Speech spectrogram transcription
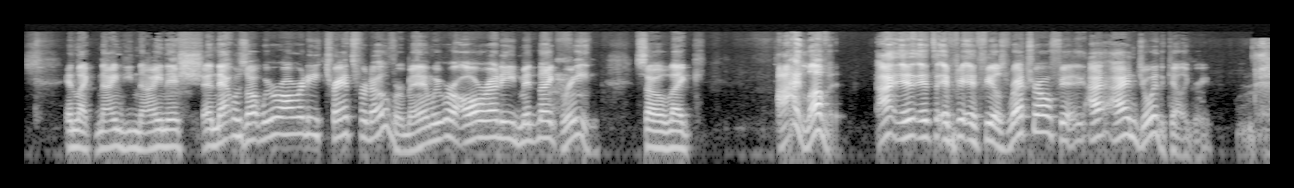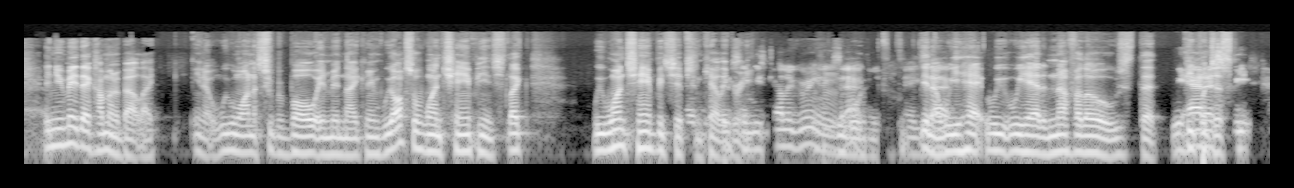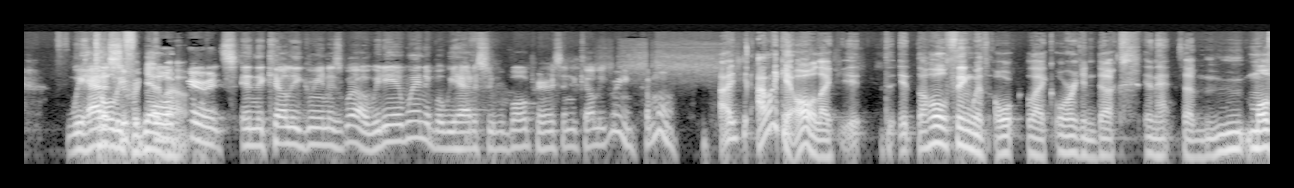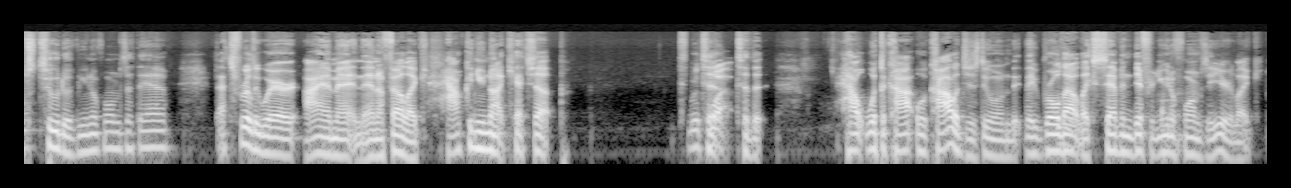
in like 99ish and that was all we were already transferred over man we were already midnight green so like i love it i it, it, it, it feels retro fe- I, I enjoy the kelly green And you made that comment about like, you know, we won a Super Bowl in Midnight Green. We also won champions. Like, we won championships in Kelly Green. Kelly Green, Mhm. exactly. You know, we had we we had enough of those that we people had a, just we, we had totally a Super forget Bowl about. appearance in the Kelly Green as well. We didn't win it, but we had a Super Bowl appearance in the Kelly Green. Come on, I I like it all. Like it, it the whole thing with or, like Oregon Ducks and that, the multitude of uniforms that they have. That's really where I am at in the NFL. Like, how can you not catch up with to, what to the how what the co- what college is doing? They, they rolled out like seven different uniforms a year. Like,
